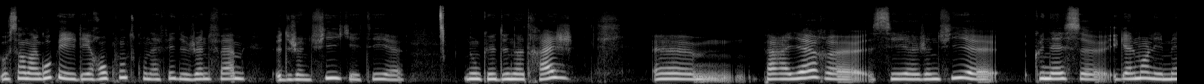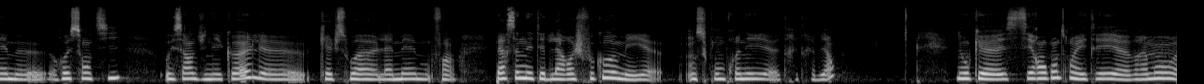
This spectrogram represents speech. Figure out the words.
au sein d'un groupe et les rencontres qu'on a fait de jeunes femmes, de jeunes filles qui étaient donc de notre âge. par ailleurs, ces jeunes filles connaissent également les mêmes ressentis au sein d'une école, euh, qu'elle soit la même. Enfin, personne n'était de La Rochefoucauld, mais euh, on se comprenait euh, très très bien. Donc ces rencontres ont été vraiment,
